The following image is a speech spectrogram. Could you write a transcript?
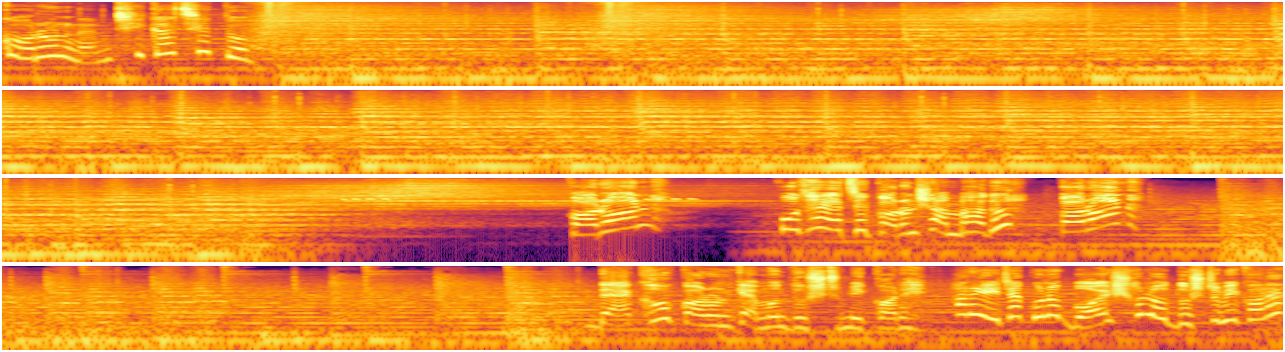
করণ ঠিক আছে তো। কোথায় আছে, করণ শ্যামবাহাদুর? করণ! দেখো করণ কেমন দুষ্টুমি করে। আরে, এটা কোনো বয়স হলো দুষ্টুমি করার?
